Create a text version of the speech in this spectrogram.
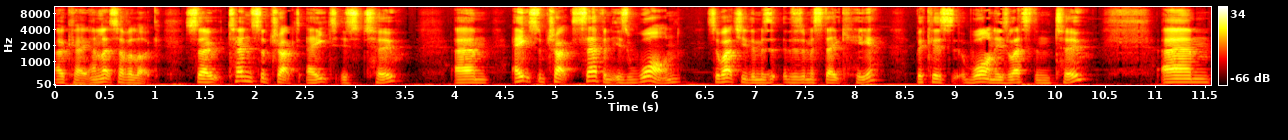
Okay, and let's have a look. So 10 subtract 8 is 2. Um, 8 subtract 7 is 1. So actually there's a mistake here because 1 is less than 2. Um,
